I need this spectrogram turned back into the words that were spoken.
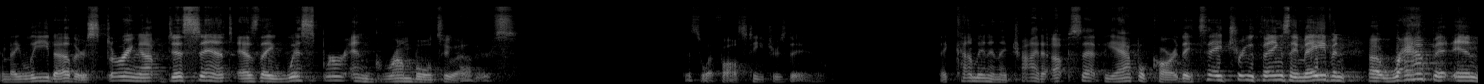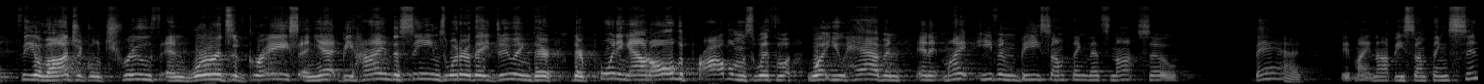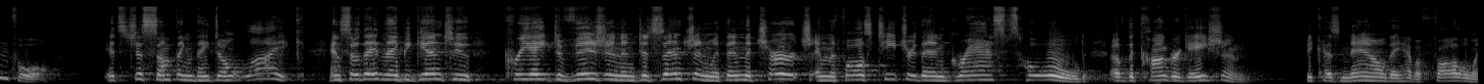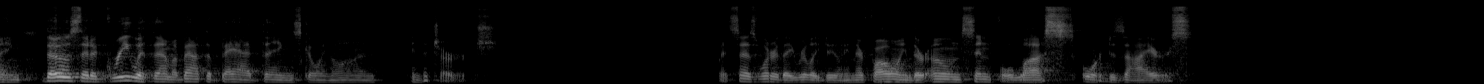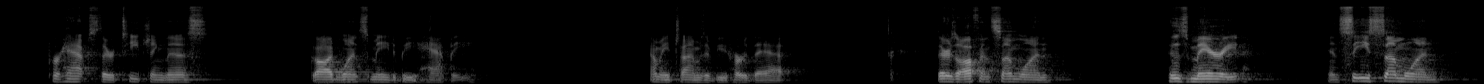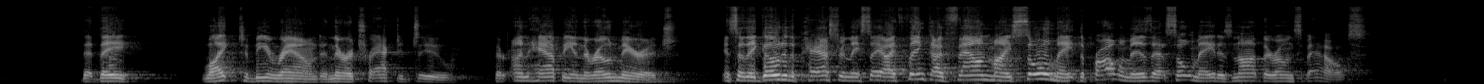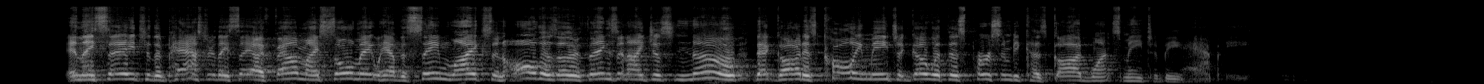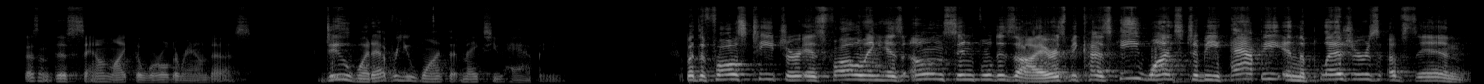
and they lead others, stirring up dissent as they whisper and grumble to others. This is what false teachers do. They come in and they try to upset the apple cart. They say true things. They may even uh, wrap it in theological truth and words of grace. And yet behind the scenes, what are they doing? They're, they're pointing out all the problems with what you have. And, and it might even be something that's not so bad. It might not be something sinful. It's just something they don't like. And so then they begin to create division and dissension within the church, and the false teacher then grasps hold of the congregation because now they have a following, those that agree with them about the bad things going on in the church. But it says, what are they really doing? They're following their own sinful lusts or desires. Perhaps they're teaching this God wants me to be happy. How many times have you heard that? There's often someone who's married and sees someone that they like to be around and they're attracted to. They're unhappy in their own marriage. And so they go to the pastor and they say, I think I've found my soulmate. The problem is that soulmate is not their own spouse. And they say to the pastor, they say, I found my soulmate. We have the same likes and all those other things. And I just know that God is calling me to go with this person because God wants me to be happy. Doesn't this sound like the world around us? Do whatever you want that makes you happy. But the false teacher is following his own sinful desires because he wants to be happy in the pleasures of sin.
